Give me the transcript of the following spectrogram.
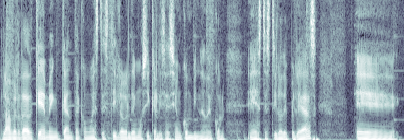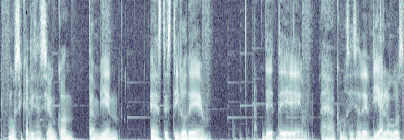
la verdad que me encanta como este estilo de musicalización combinado con este estilo de peleas. Eh, musicalización con también este estilo de, de, de ah, ¿cómo se dice? De diálogos.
